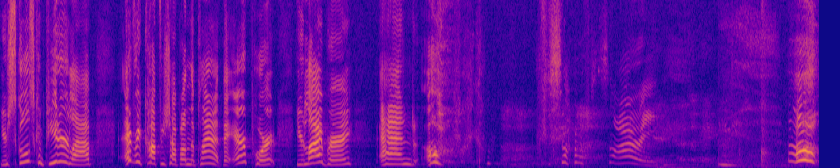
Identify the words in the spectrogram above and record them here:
Your school's computer lab, every coffee shop on the planet, the airport, your library, and oh my god. So sorry. Oh,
